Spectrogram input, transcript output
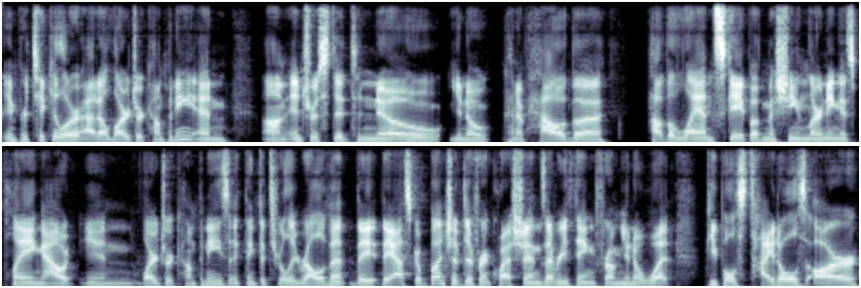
in particular at a larger company and um, interested to know you know kind of how the how the landscape of machine learning is playing out in larger companies. I think it's really relevant. They they ask a bunch of different questions everything from you know what people's titles are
